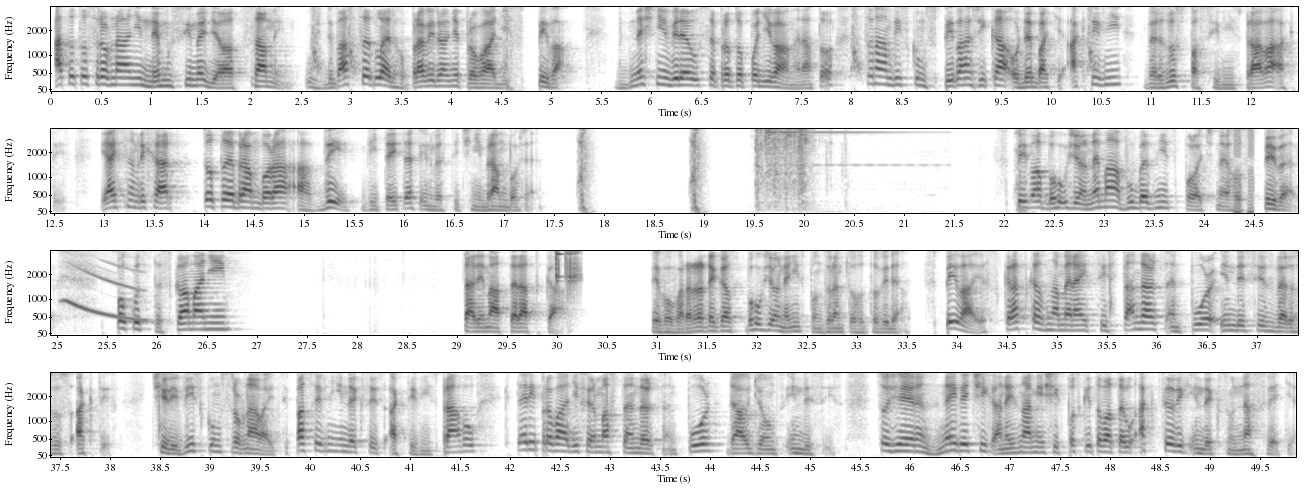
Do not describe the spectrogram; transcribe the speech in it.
A toto srovnání nemusíme dělat sami. Už 20 let ho pravidelně provádí Spiva. V dnešním videu se proto podíváme na to, co nám výzkum z piva říká o debatě aktivní versus pasivní zpráva aktiv. Já jsem Richard, toto je Brambora a vy vítejte v investiční Bramboře. Spiva bohužel nemá vůbec nic společného s pivem. Pokud jste zklamaní, tady máte Radka. Pivovar Radegast bohužel není sponzorem tohoto videa. Spiva je zkrátka znamenající Standards and Poor Indices versus Active, čili výzkum srovnávající pasivní indexy s aktivní zprávou, který provádí firma Standards and Poor Dow Jones Indices, což je jeden z největších a nejznámějších poskytovatelů akciových indexů na světě.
